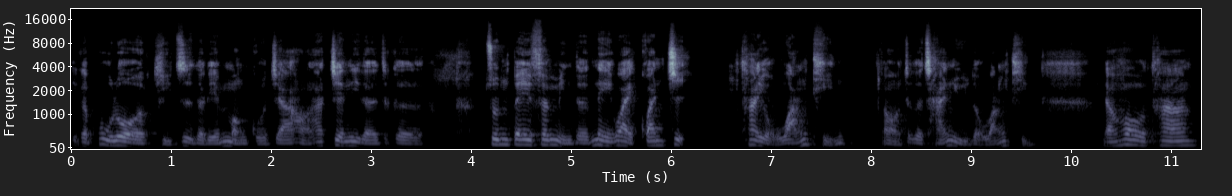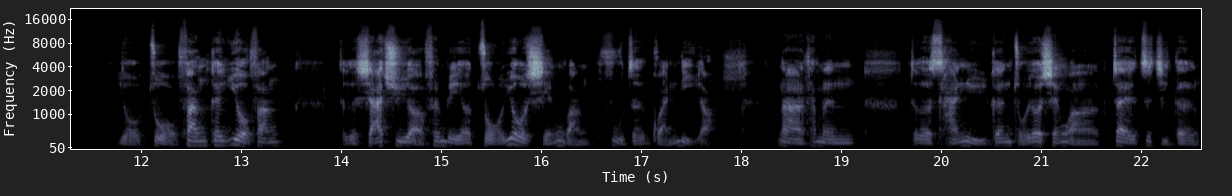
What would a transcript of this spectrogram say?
一个部落体制的联盟国家哈，他建立了这个尊卑分明的内外官制，他有王庭哦，这个单于的王庭，然后他有左方跟右方。这个辖区啊，分别由左右贤王负责管理啊。那他们这个单于跟左右贤王在自己的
